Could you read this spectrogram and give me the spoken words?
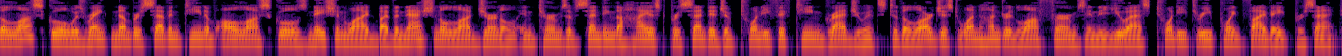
The law school was ranked number 17 of all law schools nationwide by the National Law Journal in terms of sending the highest percentage of 2015 graduates to the largest 100 law firms in the U.S. 23.58%.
